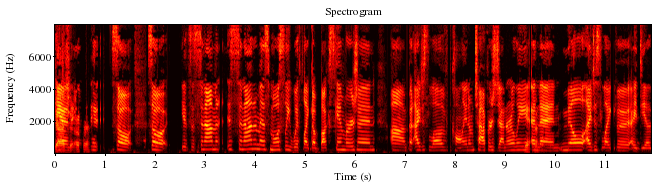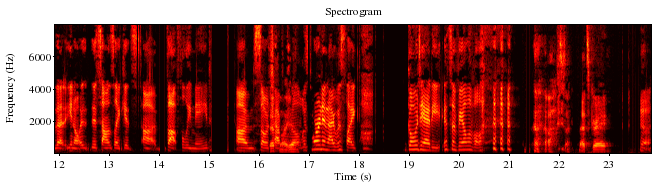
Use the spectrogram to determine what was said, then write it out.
Gotcha. okay. It, so so it's a synonymous it's synonymous mostly with like a buckskin version. Um, but I just love calling them choppers generally. Yeah. And then mill, I just like the idea that you know it, it sounds like it's uh, thoughtfully made. Um, so Definitely, chopper yeah. mill was born, and I was like, oh, "GoDaddy! It's available." awesome. That's great. Yeah.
